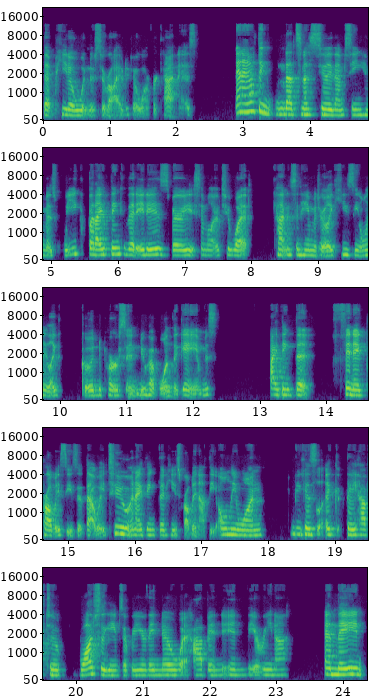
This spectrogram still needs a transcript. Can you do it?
that Peeta wouldn't have survived if it weren't for Katniss. And I don't think that's necessarily them seeing him as weak, but I think that it is very similar to what Katniss and Haymitch are like. He's the only like good person to have won the games. I think that Finnick probably sees it that way too. And I think that he's probably not the only one because like they have to watch the games every year. They know what happened in the arena. And they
